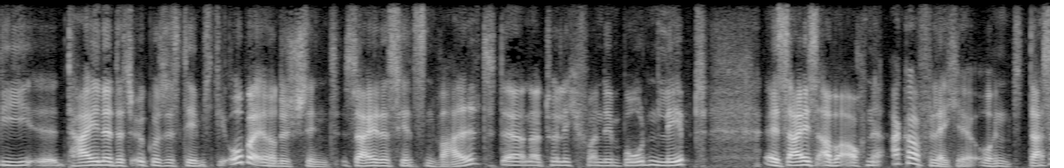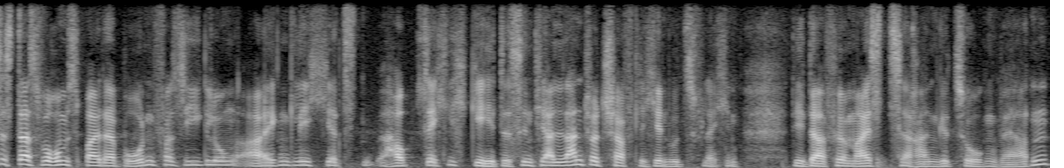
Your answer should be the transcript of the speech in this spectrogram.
die äh, Teile des Ökosystems, die oberirdisch sind. Sei das jetzt ein Wald, der natürlich von dem Boden lebt, äh, sei es aber auch eine Ackerfläche. Und das ist das, worum es bei der Bodenversiegelung eigentlich jetzt hauptsächlich geht. Es sind ja landwirtschaftliche Nutzflächen, die dafür meist herangezogen werden.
